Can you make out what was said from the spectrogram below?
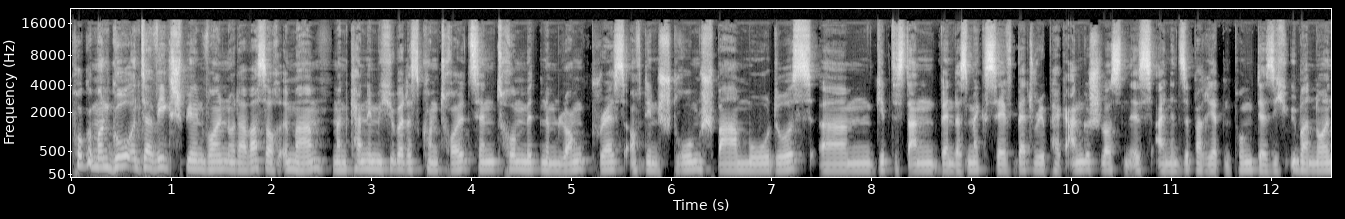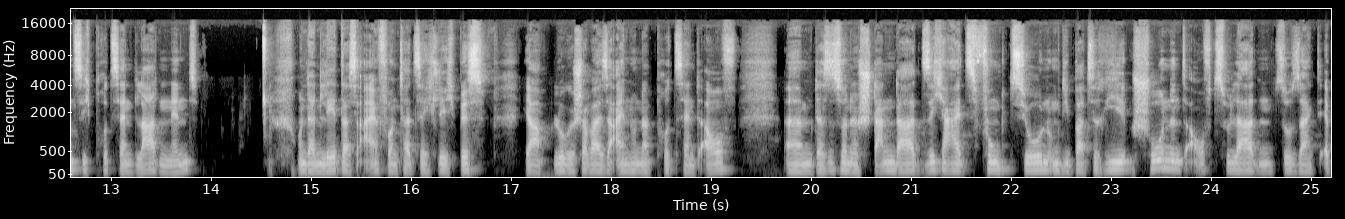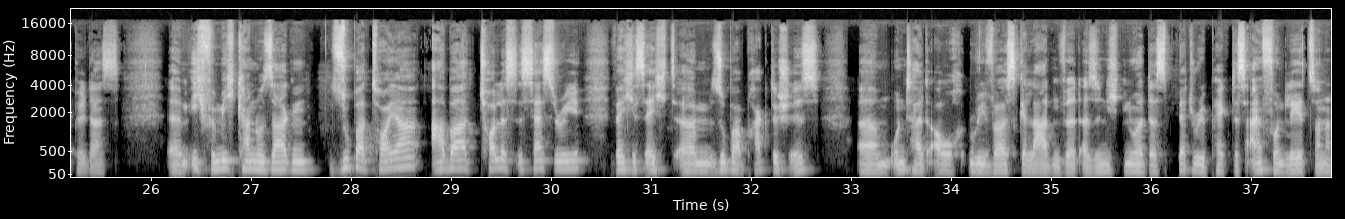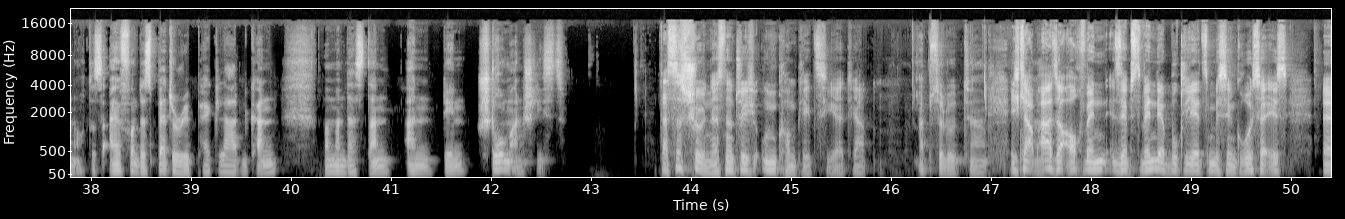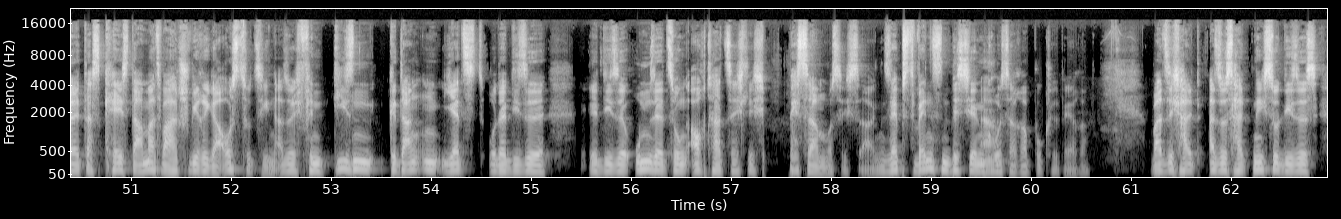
Pokémon Go unterwegs spielen wollen oder was auch immer. Man kann nämlich über das Kontrollzentrum mit einem Long Press auf den Stromsparmodus ähm, gibt es dann, wenn das MagSafe Battery Pack angeschlossen ist, einen separierten Punkt, der sich über 90 Prozent Laden nennt. Und dann lädt das iPhone tatsächlich bis, ja, logischerweise 100 Prozent auf. Ähm, das ist so eine Standard-Sicherheitsfunktion, um die Batterie schonend aufzuladen. So sagt Apple das. Ähm, ich für mich kann nur sagen, super teuer, aber tolles Accessory, welches echt ähm, super praktisch ist ähm, und halt auch reverse geladen wird. Also nicht nur das Battery Pack des iPhone lädt, sondern auch das iPhone das Battery Pack laden kann, weil man das dann an den Strom anschließt. Das ist schön, das ist natürlich unkompliziert, ja. Absolut, ja. Ich glaube, also auch wenn, selbst wenn der Buckel jetzt ein bisschen größer ist, äh, das Case damals war halt schwieriger auszuziehen. Also ich finde diesen Gedanken jetzt oder diese, äh, diese Umsetzung auch tatsächlich besser, muss ich sagen. Selbst wenn es ein bisschen ja. größerer Buckel wäre. Weil sich halt, also es ist halt nicht so dieses,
